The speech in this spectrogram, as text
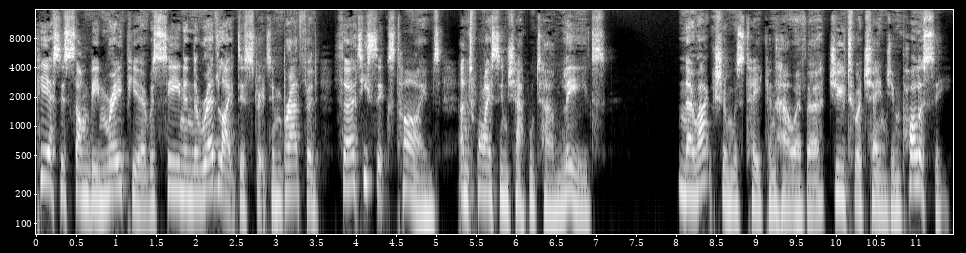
PS's Sunbeam Rapier was seen in the red light district in Bradford 36 times and twice in Chapeltown, Leeds. No action was taken, however, due to a change in policy.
